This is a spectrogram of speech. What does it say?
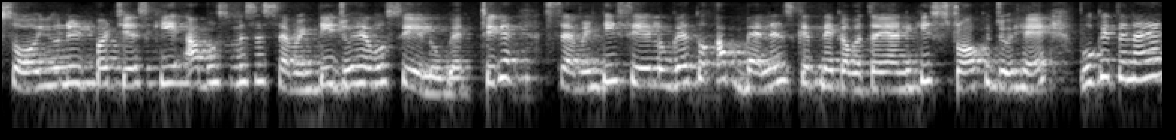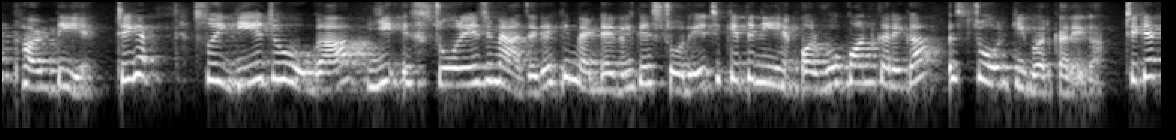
सौ यूनिट परचेज किए अब उसमें से सेवेंटी जो है वो सेल हो गए ठीक है? सेवेंटी सेल हो गए तो अब बैलेंस कितने का बचा? यानी कि स्टॉक जो है, वो कितना है? थर्टी है, ठीक है? सो ये जो होगा, ये स्टोरेज में आ जाएगा कि मटेरियल की स्टोरेज कितनी है और वो कौन करेगा? स्टोर कीपर करेगा, ठीक है?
